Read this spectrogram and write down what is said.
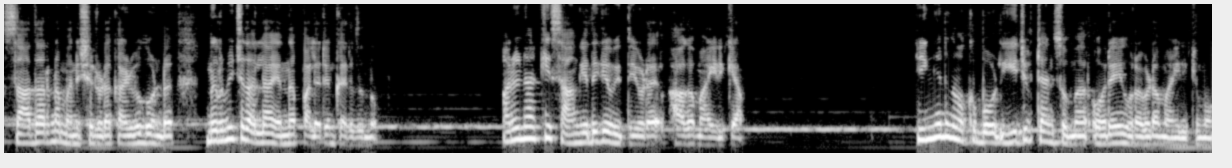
സാധാരണ മനുഷ്യരുടെ കഴിവുകൊണ്ട് നിർമ്മിച്ചതല്ല എന്ന് പലരും കരുതുന്നു. അനുനാക്കി സാങ്കേതിക വിദ്യയുടെ ഭാഗമായിരിക്കാം. ഇങ്ങനെ നോക്കുമ്പോൾ ഈജിപ്റ്റ് ആൻഡ് സുമേർ ഒരേ ഉറവിടമായിരിക്കുമോ?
